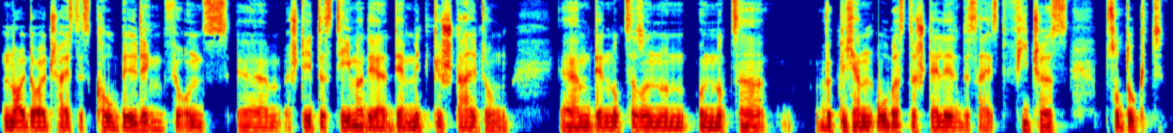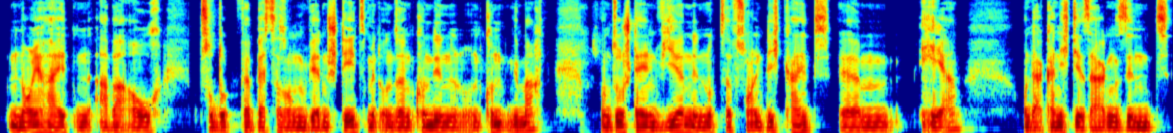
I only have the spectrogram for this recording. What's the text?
Neudeutsch heißt es Co-Building. Für uns ähm, steht das Thema der, der Mitgestaltung ähm, der Nutzerinnen und, und Nutzer wirklich an oberster Stelle. Das heißt, Features, Produktneuheiten, aber auch Produktverbesserungen werden stets mit unseren Kundinnen und Kunden gemacht. Und so stellen wir eine Nutzerfreundlichkeit ähm, her. Und da kann ich dir sagen, sind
